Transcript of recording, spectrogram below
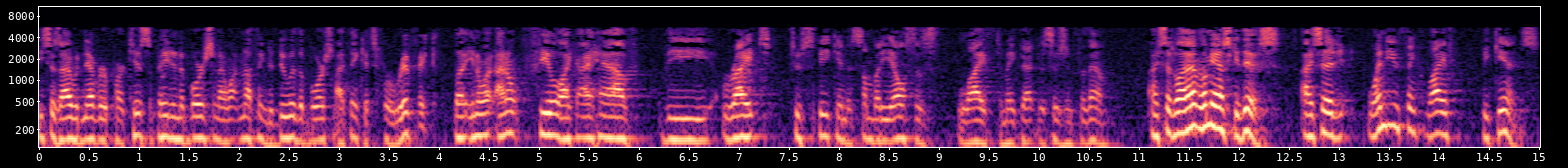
He says, I would never participate in abortion. I want nothing to do with abortion. I think it's horrific. But you know what? I don't feel like I have the right to speak into somebody else's life to make that decision for them. I said, Well, let me ask you this. I said, When do you think life begins?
